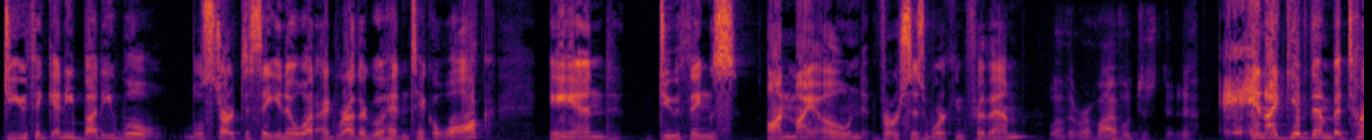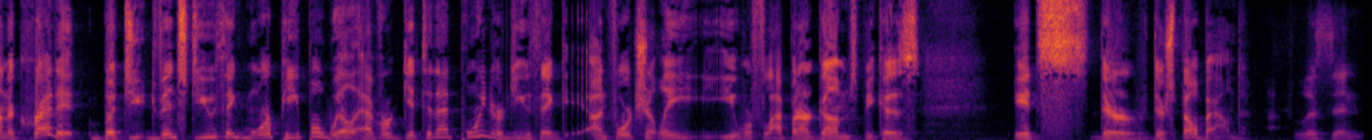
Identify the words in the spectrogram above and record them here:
do you think anybody will will start to say, you know what, I'd rather go ahead and take a walk and do things on my own versus working for them? Well, the revival just did it. And I give them a ton of credit, but do you, Vince, do you think more people will ever get to that point, or do you think, unfortunately, you were flapping our gums because it's they're they're spellbound? Listen,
